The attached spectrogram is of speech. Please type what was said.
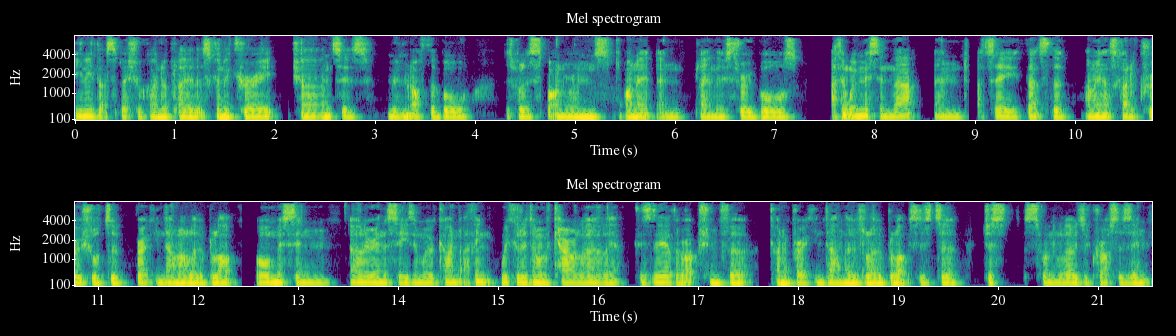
you need that special kind of player that's going to create chances, movement off the ball, as well as spotting runs on it and playing those through balls. I think we're missing that, and I'd say that's the. I mean, that's kind of crucial to breaking down a low block. Or missing earlier in the season, we were kind of. I think we could have done with Carroll earlier because the other option for kind of breaking down those low blocks is to just swing loads of crosses in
